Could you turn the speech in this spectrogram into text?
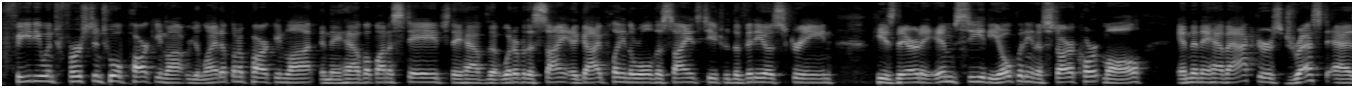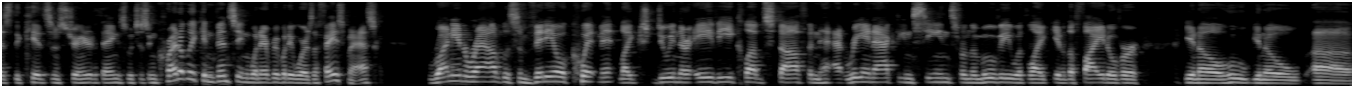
feed you into first into a parking lot where you line up in a parking lot and they have up on a stage they have the whatever the science a guy playing the role of the science teacher the video screen he's there to mc the opening of starcourt mall and then they have actors dressed as the kids from stranger things which is incredibly convincing when everybody wears a face mask running around with some video equipment like doing their av club stuff and reenacting scenes from the movie with like you know the fight over you know who you know uh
